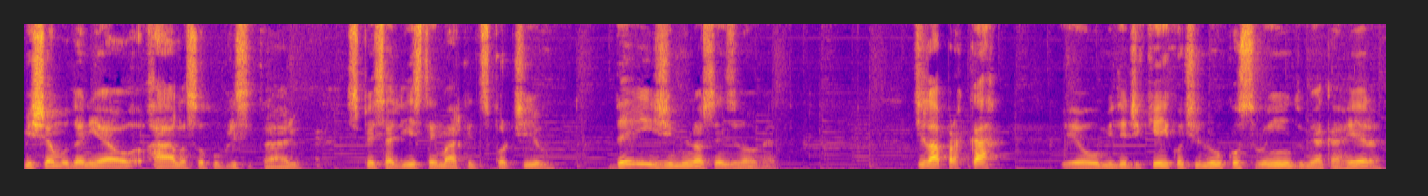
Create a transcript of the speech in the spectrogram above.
Me chamo Daniel Rala, sou publicitário, especialista em marketing esportivo desde 1990. De lá para cá, eu me dediquei e continuo construindo minha carreira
